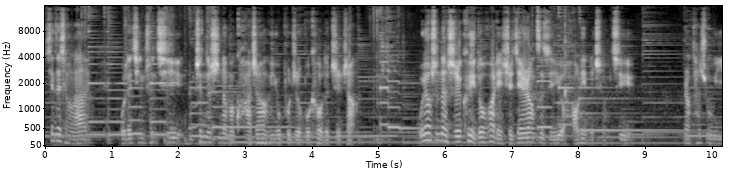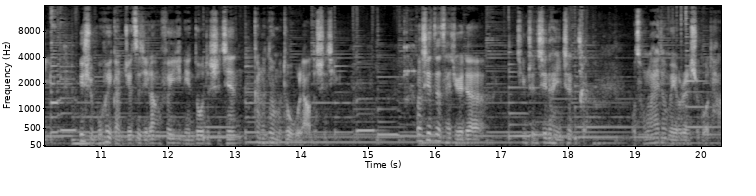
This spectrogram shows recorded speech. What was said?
现在想来，我的青春期真的是那么夸张又不折不扣的智障。我要是那时可以多花点时间，让自己有好点的成绩。让他注意，也许不会感觉自己浪费一年多的时间干了那么多无聊的事情。到现在才觉得，青春期那一阵子，我从来都没有认识过他。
